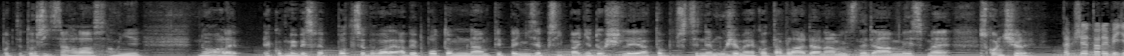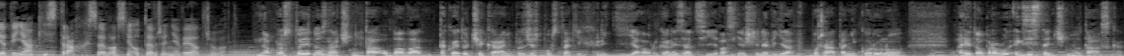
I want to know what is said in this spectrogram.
pojďte to říct nahlas a oni, no ale jako my bychom potřebovali, aby potom nám ty peníze případně došly a to přeci nemůžeme, jako ta vláda nám nic nedá, my jsme skončili. Takže tady vidět i nějaký strach se vlastně otevřeně vyjadřovat. Naprosto jednoznačně. Ta obava, takové to čekání, protože spousta těch lidí a organizací vlastně ještě neviděla v pořád ani korunu. A je to opravdu existenční otázka.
